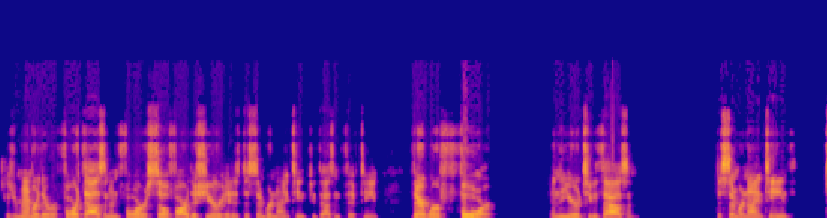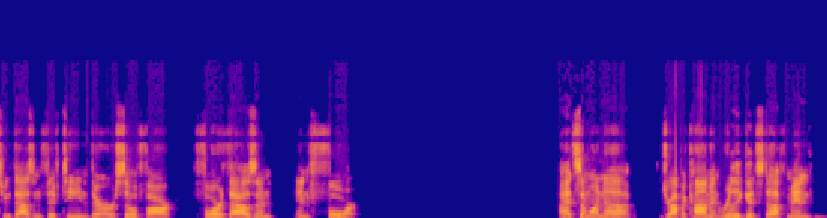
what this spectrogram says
Because remember, there were 4,004 so far this year. It is December 19th, 2015. There were four in the year 2000. December 19th, 2015. There are so far 4,004. I had someone uh, drop a comment. Really good stuff, man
